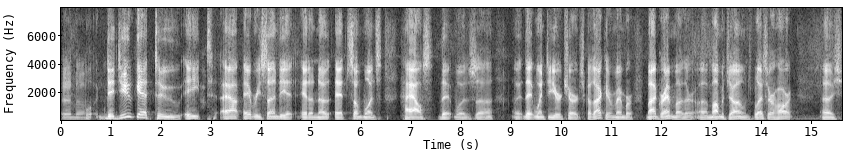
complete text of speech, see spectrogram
And uh, Well, Did you get to eat out every Sunday at at another at someone's house that was uh, uh, that went to your church? Because I can remember my grandmother, uh, Mama Jones, bless her heart, uh, sh-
